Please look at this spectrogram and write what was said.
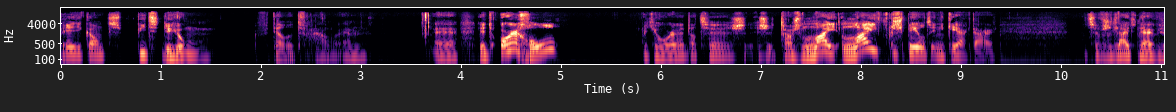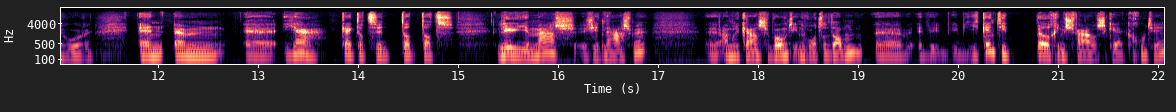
Predikant Piet de Jong vertelde het verhaal. En, uh, het orgel wat je hoorde, dat ze, ze trouwens li live gespeeld in de kerk daar. Dat was het luidendijken te horen. En um, uh, ja, kijk, dat, dat, dat Lilian Maas zit naast me. Uh, Amerikaanse woont in Rotterdam. Uh, je kent die Pelgrimsvaderskerk goed, hè?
